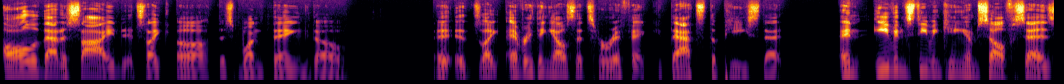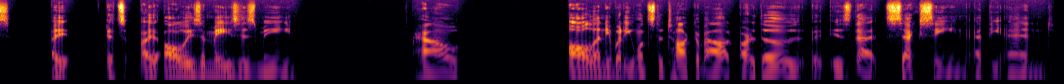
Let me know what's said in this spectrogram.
all of that aside it's like oh this one thing though it, it's like everything else that's horrific. That's the piece that, and even Stephen King himself says, I it's it always amazes me how all anybody wants to talk about are those is that sex scene at the end.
